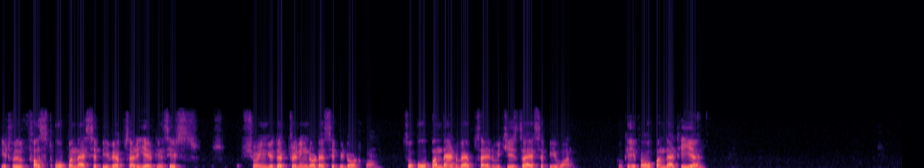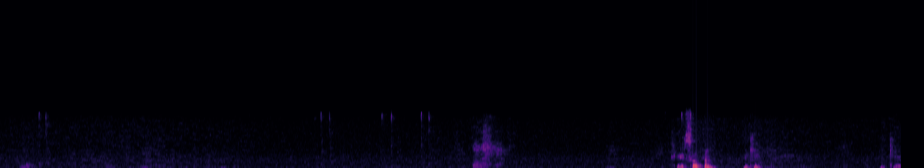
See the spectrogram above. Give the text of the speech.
it will first open the SAP website. Here you can see it's showing you the training.sap.com so open that website which is the SAP one. Okay if I open that here it's open. Okay. Okay.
